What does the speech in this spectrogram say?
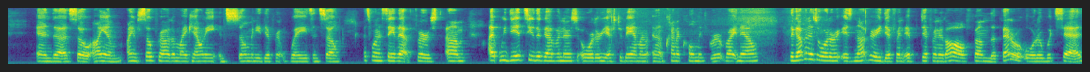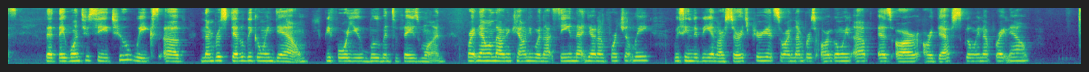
and uh, so I am, I am so proud of my county in so many different ways. And so I just want to say that first. Um, I, we did see the governor's order yesterday, and I'm, I'm kind of combing through it right now. The governor's order is not very different, if different at all, from the federal order, which says that they want to see two weeks of numbers steadily going down before you move into phase one. Right now in Loudoun County, we're not seeing that yet, unfortunately. We seem to be in our surge period, so our numbers are going up as are our deaths going up right now.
